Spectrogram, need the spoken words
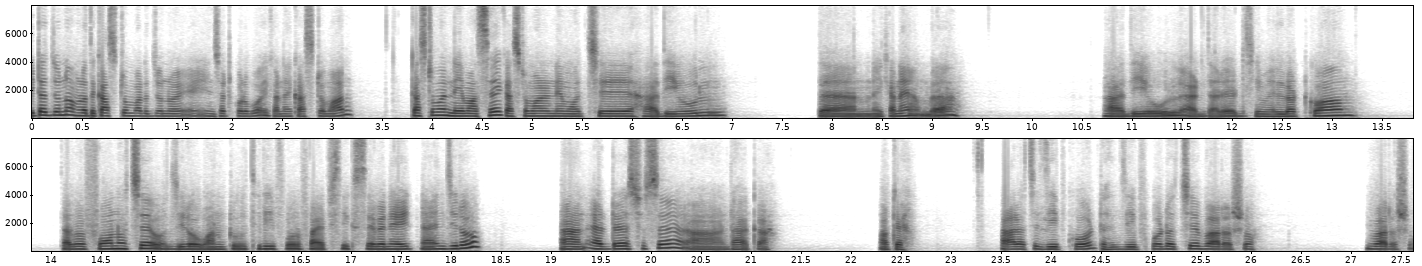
এটার জন্য আমরা কাস্টমারের জন্য ইনসার্ট করব, এখানে কাস্টমার কাস্টমার নেম আছে। কাস্টমারের নেম হচ্ছে হাদিউল। দেন এখানে আমরা Hadiul at the rate Gmail dot com তারপর ফোন হচ্ছে zero one two three four five six seven eight nine zero and address হচ্ছে ঢাকা। ওকে আর হচ্ছে জিপ কোড জিপ কোড হচ্ছে বারোশো। বারোশো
